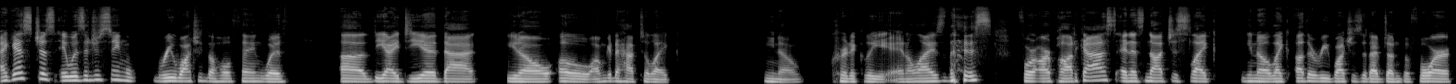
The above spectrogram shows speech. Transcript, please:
I guess just it was interesting rewatching the whole thing with uh the idea that you know, oh, I'm going to have to like, you know, critically analyze this for our podcast. And it's not just like, you know, like other rewatches that I've done before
